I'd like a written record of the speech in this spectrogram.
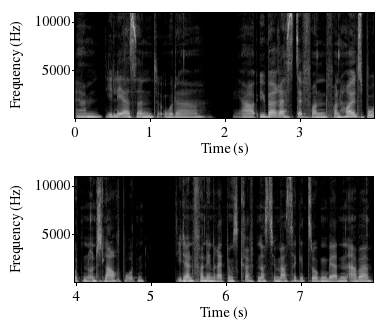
ähm, die leer sind oder ja, Überreste von, von Holzbooten und Schlauchbooten, die dann von den Rettungskräften aus dem Wasser gezogen werden. Aber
